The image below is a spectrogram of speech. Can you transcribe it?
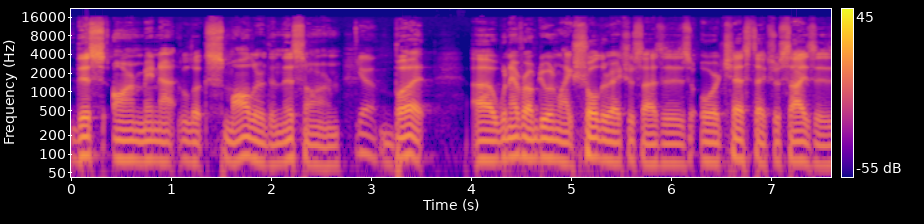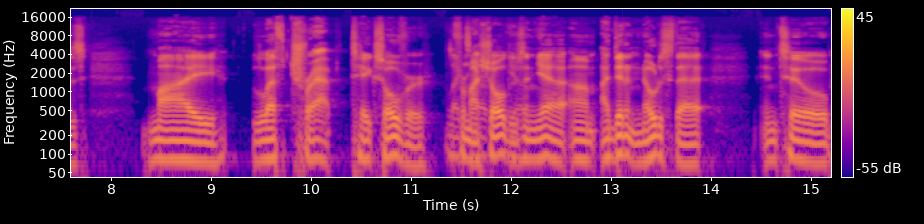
this arm may not look smaller than this arm. Yeah. But uh, whenever I'm doing like shoulder exercises or chest exercises, my left trap takes over for my up, shoulders. yeah. And yeah, um, I didn't notice that until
